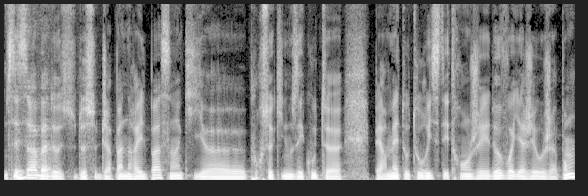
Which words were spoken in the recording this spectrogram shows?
C'est ça, bah, de, de, ce Japan Rail Pass hein, qui, euh, pour ceux qui nous écoutent, euh, permettent aux touristes étrangers de voyager au Japon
